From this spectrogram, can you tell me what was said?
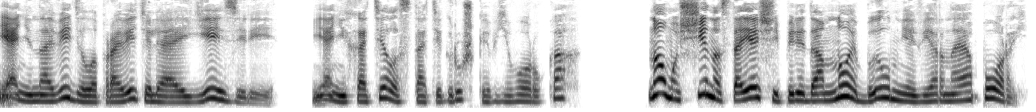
Я ненавидела правителя Айгейзерии, я не хотела стать игрушкой в его руках. Но мужчина, стоящий передо мной, был мне верной опорой.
